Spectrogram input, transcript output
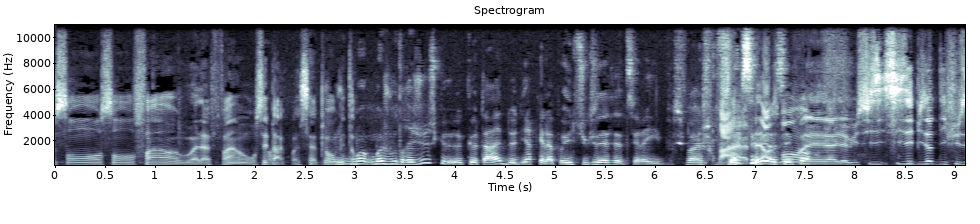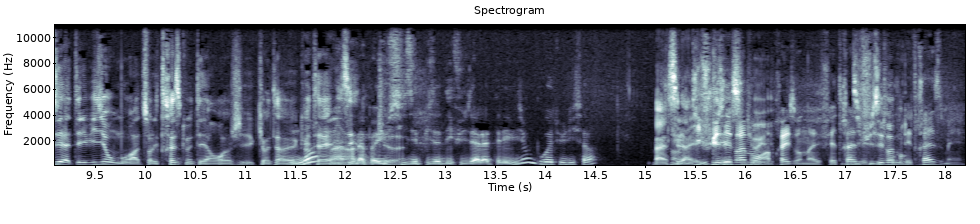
sans, sans fin ou à la fin? On ne sait pas. Quoi. C'est un peu embêtant. Moi, moi, je voudrais juste que, que tu arrêtes de dire qu'elle n'a pas eu de succès cette série. Enfin, je bah, ça elle, a eu 6 épisodes diffusés à la télévision, Mourad, sur les 13 qui ont été, qui ont été, réalisés. Elle n'a pas eu 6 épisodes diffusés à la télévision. Pourquoi tu dis ça? Bah, c'est diffusé vraiment. Après, ils en avaient fait 13. Diffusé vraiment. Les 13, mais.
